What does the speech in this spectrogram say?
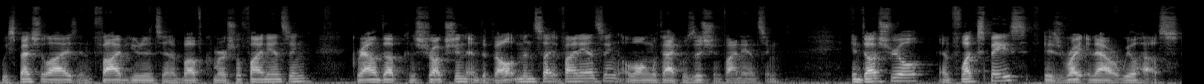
We specialize in five units and above commercial financing, ground up construction and development site financing, along with acquisition financing. Industrial and flex space is right in our wheelhouse.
